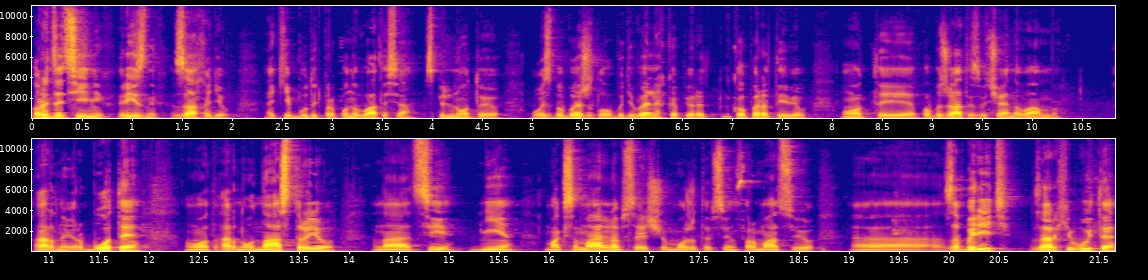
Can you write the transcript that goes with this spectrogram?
організаційних різних заходів, які будуть пропонуватися спільнотою ОСББ, житлово-будівельних кооперативів. От, і побажати, звичайно, вам гарної роботи, от, гарного настрою на ці дні. Максимально все, що можете, всю інформацію е, заберіть, заархівуйте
